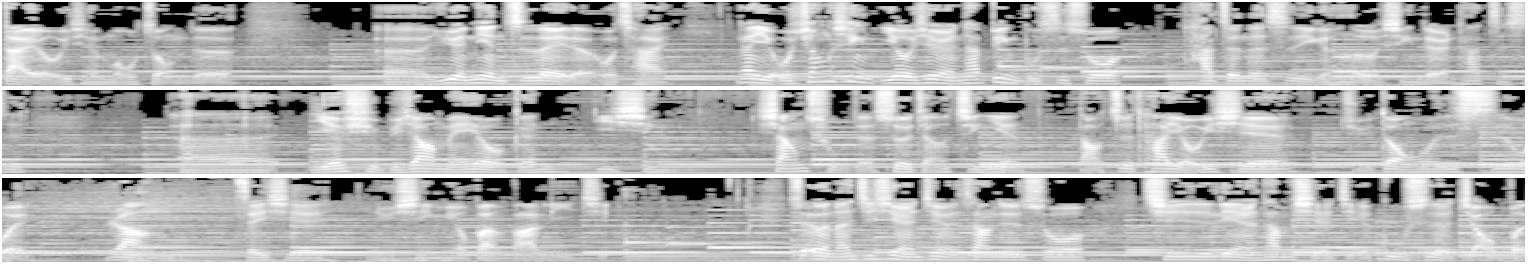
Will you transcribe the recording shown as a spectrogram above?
带有一些某种的呃怨念之类的。我猜，那有我相信也有一些人，他并不是说他真的是一个很恶心的人，他只是呃也许比较没有跟异性相处的社交经验，导致他有一些举动或是思维，让这些女性没有办法理解。所以耳男机器人基本上就是说，七日恋人他们写几个故事的脚本，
